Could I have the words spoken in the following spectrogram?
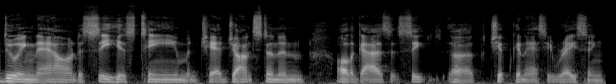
doing now, and to see his team and Chad Johnston and all the guys that see uh, Chip Ganassi Racing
